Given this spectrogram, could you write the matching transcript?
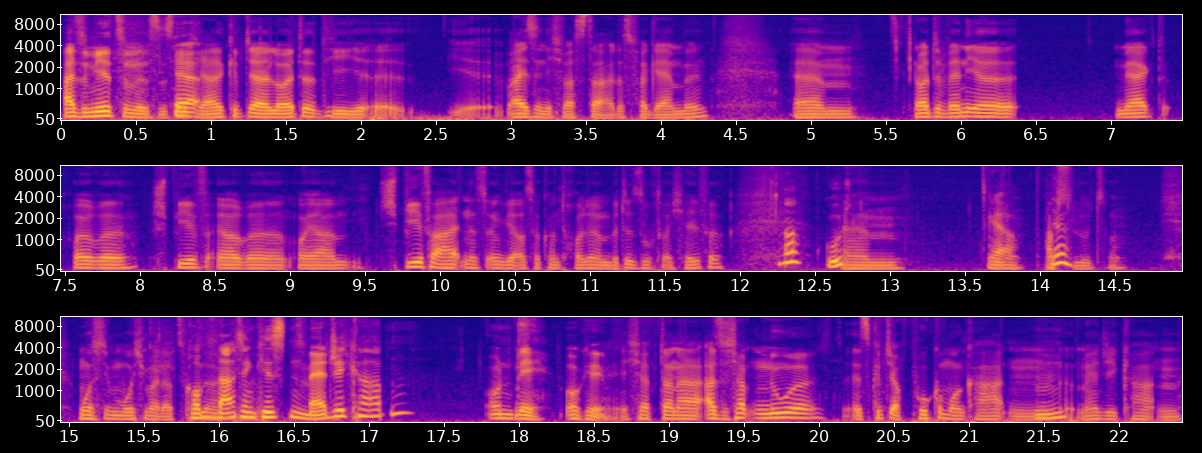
Also mir zumindest nicht. Ja. Es gibt ja Leute, die, äh, die weiß ich nicht, was da alles vergambeln. Ähm, Leute, wenn ihr merkt, eure Spiel, eure, euer Spielverhalten ist irgendwie außer Kontrolle, dann bitte sucht euch Hilfe. Ah, gut. Ähm, ja, absolut so. Muss, ich- muss ich mal dazu Kommt sagen. nach den Kisten Magic-Karten? Und Nee. Okay. Ich habe dann, also ich habe nur, es gibt ja auch Pokémon-Karten, Mhm. Magic-Karten,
